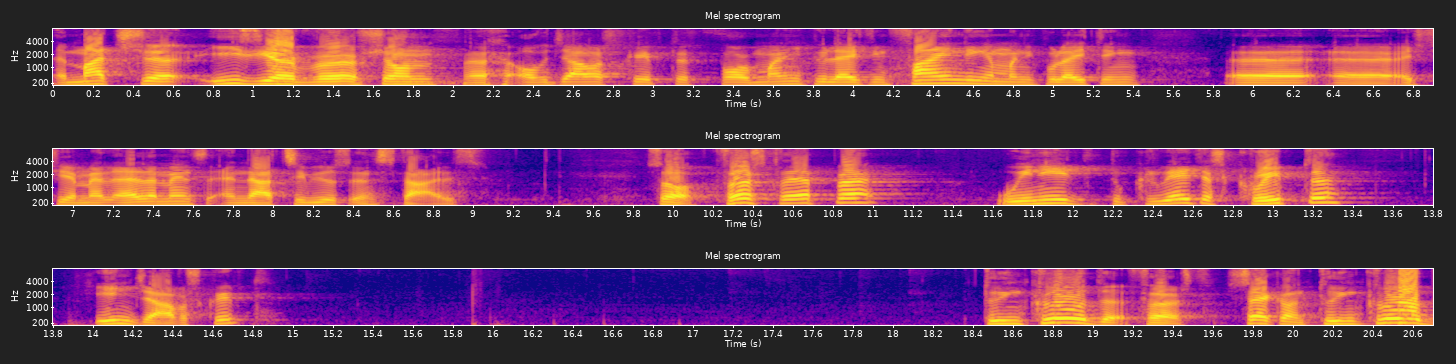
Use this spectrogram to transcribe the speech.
a much uh, easier version uh, of JavaScript for manipulating, finding and manipulating HTML uh, uh, elements and attributes and styles. So first step, we need to create a script in JavaScript to include first second to include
